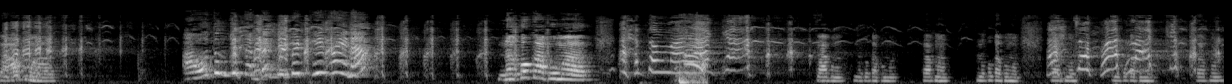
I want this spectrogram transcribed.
काप मग अहो तुमची तब्येत बिब्येत ठीक आहे ना? नको कापू मग. काप मग नको कापू मग काप मग नको कापू मग काप मग नको कापू मग काप मग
